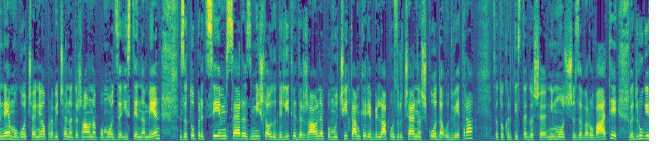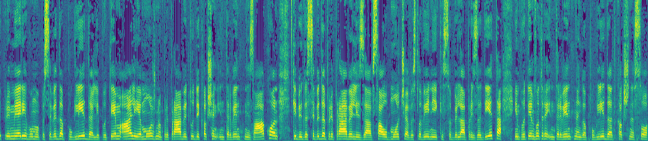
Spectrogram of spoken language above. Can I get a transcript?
nemogoče neopravičena državna pomoč za isti namen. Zato predvsem se razmišlja o dodelitvi državne pomoči tam, ker je bila povzročena škoda od vetra, zato ker tistega še ni moč zavarovati. V drugih primerjih bomo pa seveda pogledali potem, ali je možno pripraviti tudi kakšen interventni zakon, ki bi ga seveda pripravili za vsa območja v Sloveniji, ki so bila prizadeta in potem znotraj interventnega pogledati, kakšne so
